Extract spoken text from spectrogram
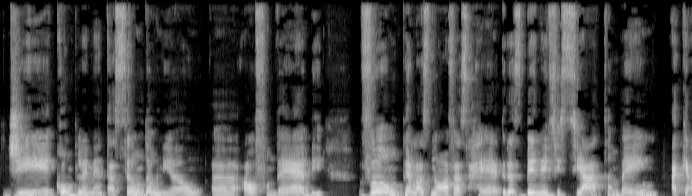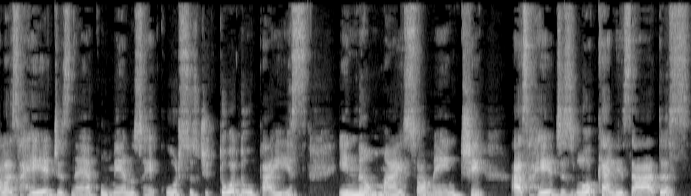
De complementação da União uh, ao Fundeb, vão, pelas novas regras, beneficiar também aquelas redes né, com menos recursos de todo o país e não mais somente as redes localizadas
